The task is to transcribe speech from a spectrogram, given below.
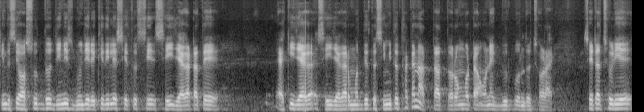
কিন্তু সে অশুদ্ধ জিনিস গুঁজে রেখে দিলে সে তো সেই জায়গাটাতে একই জায়গা, সেই জায়গার মধ্যে তো সীমিত থাকে না, তার তরঙ্গটা অনেক দূর পর্যন্ত ছড়ায়। সেটা ছড়িয়ে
